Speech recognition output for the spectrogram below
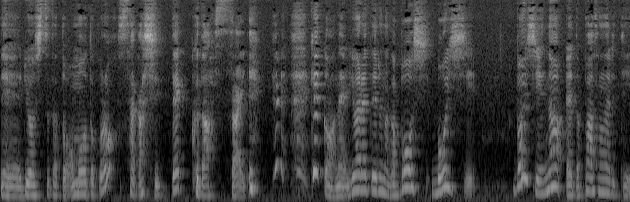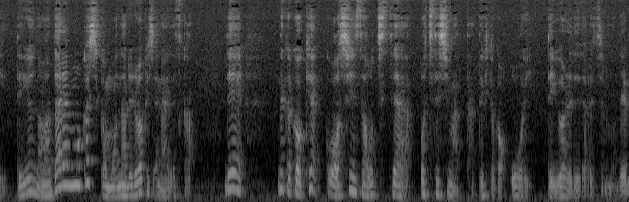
えー、良質だと思うところを探してください。結構ね言われているのが Voicy Voicy。Voicy の、えーと、パーソナリティっていうのは誰もかしこもなれるわけじゃないですか。でなんかこう結構審査落ちて落ちてしまったっていう人が多いって言われてたりするので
